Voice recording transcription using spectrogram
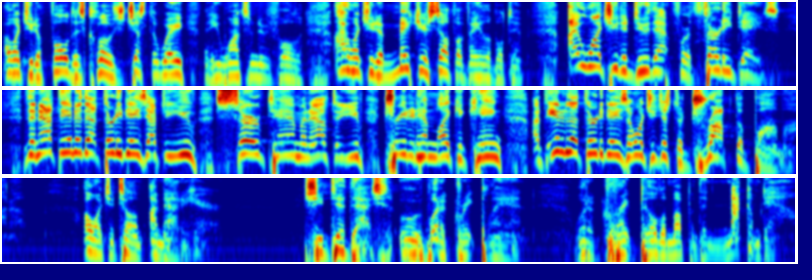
I want you to fold his clothes just the way that he wants them to be folded. I want you to make yourself available to him. I want you to do that for 30 days. Then at the end of that 30 days, after you've served him and after you've treated him like a king, at the end of that 30 days, I want you just to drop the bomb on him. I want you to tell him, I'm out of here. She did that. She said, Ooh, what a great plan. What a great build him up and then knock him down.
